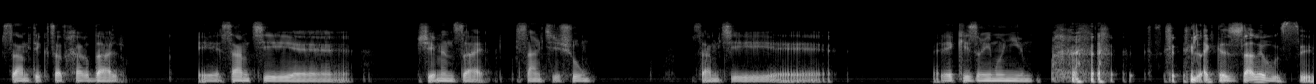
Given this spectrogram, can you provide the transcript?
שמתי קצת חרדל, אה, שמתי אה, שמן זית, שמתי שום, שמתי רקיז רימונים. מילה קשה לרוסים.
